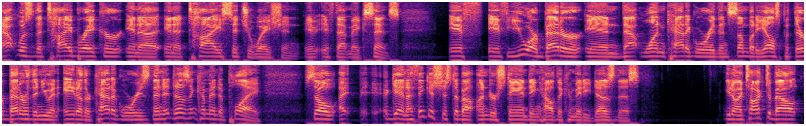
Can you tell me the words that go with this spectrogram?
that was the tiebreaker in a in a tie situation, if, if that makes sense. If if you are better in that one category than somebody else, but they're better than you in eight other categories, then it doesn't come into play. So I, again, I think it's just about understanding how the committee does this. You know, I talked about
